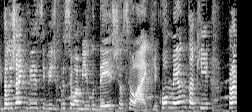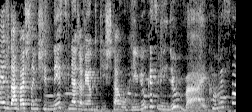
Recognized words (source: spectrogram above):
Então já envia esse vídeo pro seu amigo, deixa o seu like, comenta aqui para me ajudar bastante nesse engajamento que está horrível, que esse vídeo vai começar!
